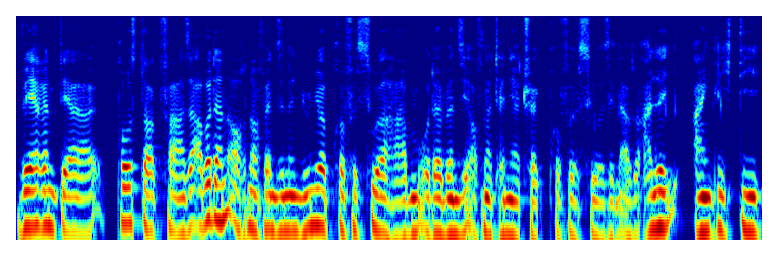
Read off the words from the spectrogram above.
während der Postdoc-Phase, aber dann auch noch, wenn sie eine Junior-Professur haben oder wenn sie auf einer Tenure-Track-Professur sind. Also alle eigentlich, die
